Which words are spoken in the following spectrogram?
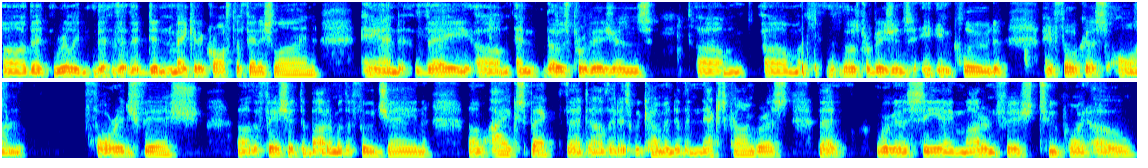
uh, that really that, that, didn't make it across the finish line, and they um, and those provisions. Um, um, those provisions include a focus on forage fish, uh, the fish at the bottom of the food chain. Um, I expect that uh, that as we come into the next Congress, that we're going to see a modern fish 2.0,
